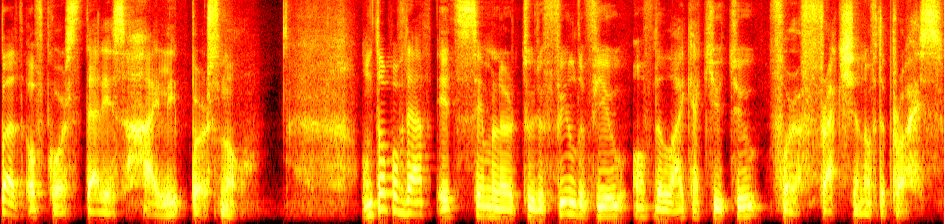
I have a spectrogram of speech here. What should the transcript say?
But of course that is highly personal. On top of that, it's similar to the field of view of the Leica Q2 for a fraction of the price.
